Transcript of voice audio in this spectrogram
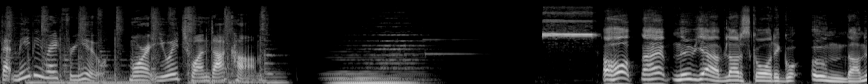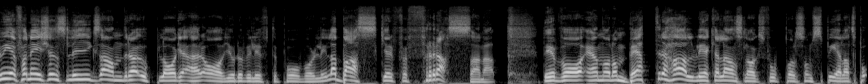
that may be right for you. More at uh1.com. Jaha, nej, nu jävlar ska det gå undan. Nu Uefa Nations Leagues andra upplaga är avgjord och vi lyfter på vår lilla basker för frassarna. Det var en av de bättre halvlekar landslagsfotboll som spelats på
